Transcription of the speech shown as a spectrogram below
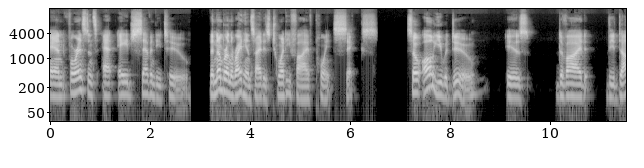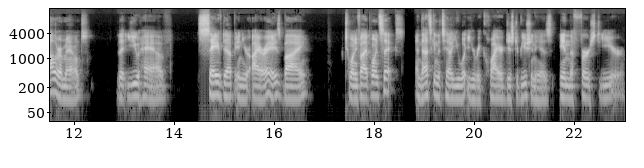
and for instance at age 72 the number on the right hand side is 25.6. So all you would do is divide the dollar amount that you have saved up in your IRAs by 25.6. And that's going to tell you what your required distribution is in the first year.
